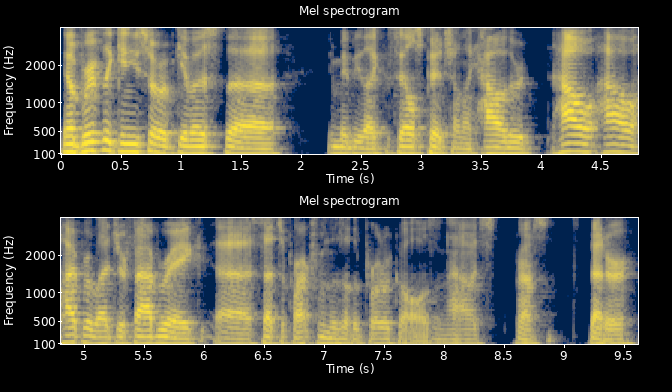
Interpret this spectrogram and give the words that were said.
You know, briefly, can you sort of give us the maybe like the sales pitch on like how they're how how Hyperledger Fabric uh, sets apart from those other protocols and how it's perhaps better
